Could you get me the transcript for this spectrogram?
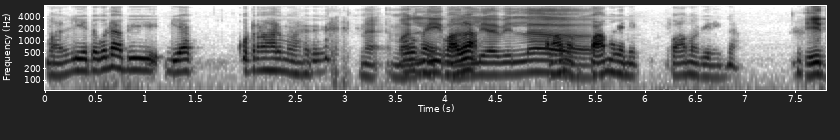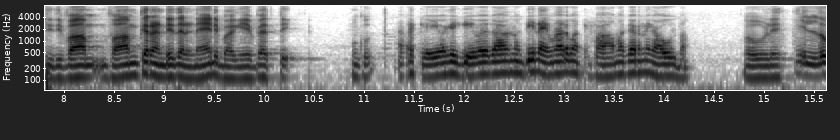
මල්ලි එතකොට අපි ගියක් කොටන හරි මොන හරි නෑ මල්ලි මල්ලි ඇවිල්ලා පාම- කෙනෙක්. පාම කෙනෙක් ඒත් ඉති ෆාම් ෆාම් කරන්න එතර නෑන බගේ පැත්තේ මුකුත්. අර ක්ලේ වගේ ගෙවල් ගන්න තියෙන ඒ වුණාට මට පාම කරන එක අවුල්. බං ඔවුලේ එල්ලු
